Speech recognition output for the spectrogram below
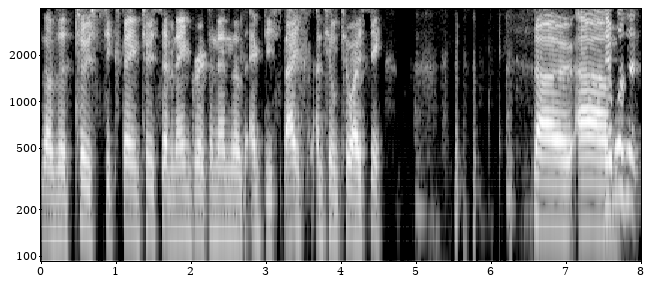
there was a 216, 217 group and then there was empty space until 206. so um, there wasn't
